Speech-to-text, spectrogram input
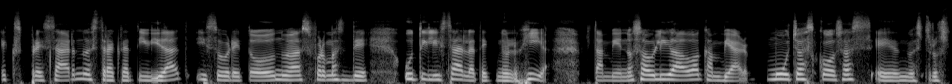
expresar nuestra creatividad y sobre todo nuevas formas de utilizar la tecnología. También nos ha obligado a cambiar muchas cosas en nuestros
